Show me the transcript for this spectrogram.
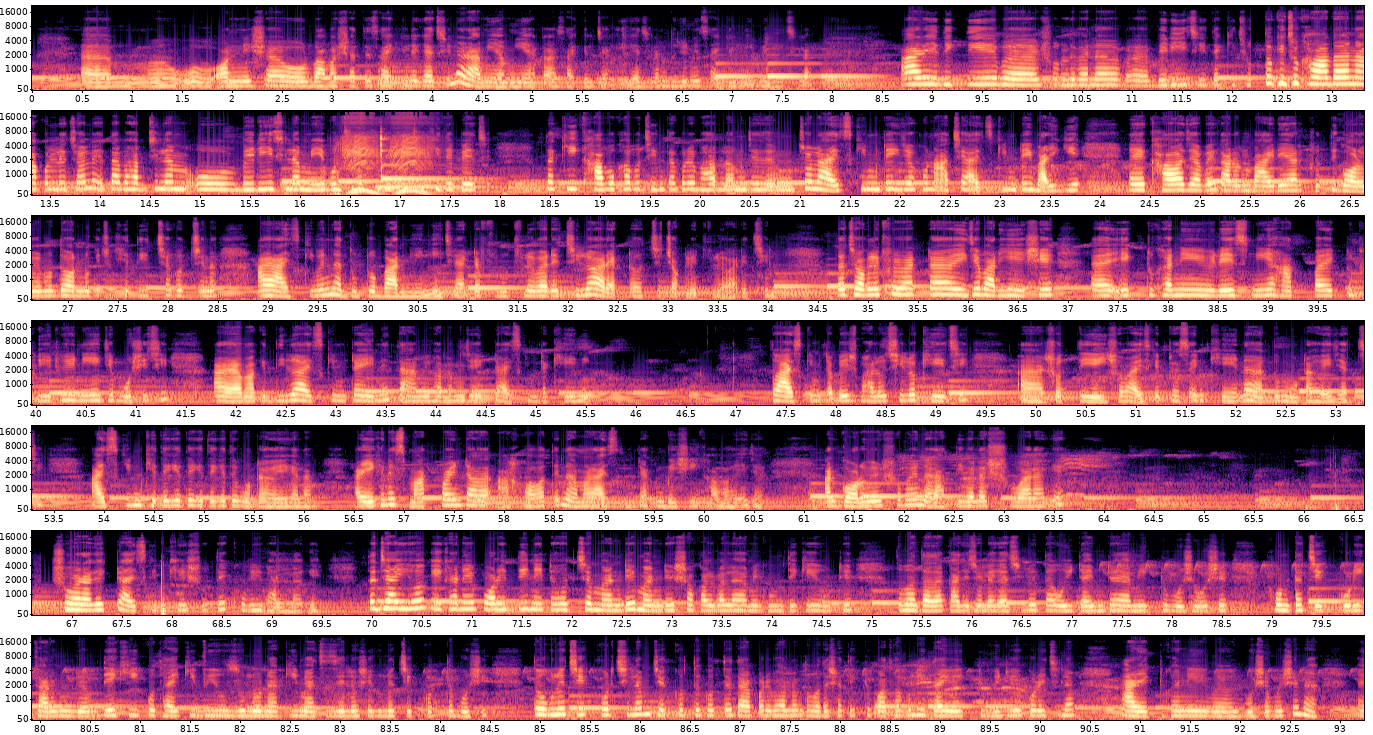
ও, অন্বেষা ওর বাবার সাথে সাইকেলে গেছিল আর আমি আমি একা সাইকেল চালিয়ে গেছিলাম। দুজনেই সাইকেল নিয়ে বেরিয়েছিলাম। আর এদিক দিয়ে সন্ধেবেলা বেরিয়েছি তা কিছু তো কিছু খাওয়া দাওয়া না করলে চলে? তা ভাবছিলাম ও বেরিয়েছিলাম মেয়ে বলছিল খিদে পেয়েছে খিদে পেয়েছে। তা কি খাব খাব চিন্তা করে ভাবলাম যে চলো আইসক্রিমটাই যখন আছে আইসক্রিমটাই বাড়ি গিয়ে খাওয়া যাবে। কারণ বাইরে আর সত্যি গরমের মধ্যে অন্য কিছু খেতে ইচ্ছা করছে না। আর আইসক্রিমের না দুটো বার নিয়ে নিয়েছিল। একটা ফ্রুট ফ্লেভারের ছিল আর একটা হচ্ছে চকলেট ফ্লেভারের ছিল। তা চকলেট ফ্লেভারটা এই যে বাড়ি এসে একটুখানি রেস্ট নিয়ে হাত পা একটু ধুয়ে ধুয়ে নিয়ে যে বসেছি আর আমাকে দিল আইসক্রিমটা এনে, তা আমি ভাবলাম যে একটু আইসক্রিমটা খেয়ে নিই। তো আইসক্রিমটা বেশ ভালো ছিল, খেয়েছি। আর সত্যি এই সব আইসক্রিম টাইসক্রিম খেয়ে না একদম মোটা হয়ে যাচ্ছি। আইসক্রিম খেতে খেতে খেতে খেতে মোটা হয়ে গেলাম। আর এখানে স্মার্ট পয়েন্ট হওয়াতে না আমার আইসক্রিমটা এখন বেশিই খাওয়া হয়ে যায়। আর গরমের সময় না রাত্রিবেলা শোয়ার আগে শোয়ার আগে একটু আইসক্রিম খেয়ে শুতে খুবই ভালো লাগে। তা যাই হোক, এখানে পরের দিন, এটা হচ্ছে মানডে মানডে সকালবেলা আমি ঘুম থেকে উঠে তোমার দাদা কাজে চলে গেছিল, তা ওই টাইমটায় আমি একটু বসে বসে ফোনটা চেক করি, কারণ দেখি কোথায় কি ভিউজ হলো না কি মেসেজ এলো, সেগুলো চেক করতে বসি। তো ওগুলো চেক করছিলাম চেক করতে করতে তারপরে ভাবলাম তোমাদের সাথে একটু কথা বলি, তাই ওই একটু ভিডিও করেছিলাম। আর একটুখানি বসে বসে না,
